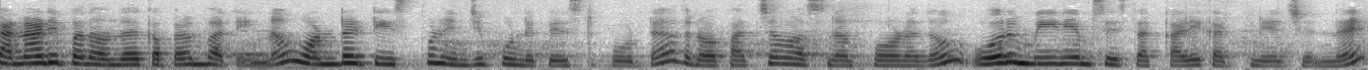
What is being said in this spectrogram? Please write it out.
கண்ணாடி பதம் வந்ததுக்கப்புறம் பார்த்தீங்கன்னா ஒன்றரை டீஸ்பூன் இஞ்சி பூண்டு பேஸ்ட் போட்டு அதோட பச்சை வாசனை போனதும் ஒரு மீடியம் சைஸ் தக்காளி கட் பண்ணி வச்சுருந்தேன்.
